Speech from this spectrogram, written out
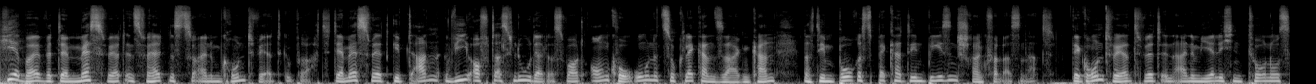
Hierbei wird der Messwert ins Verhältnis zu einem Grundwert gebracht. Der Messwert gibt an, wie oft das Luder das Wort Onko ohne zu kleckern sagen kann, nachdem Boris Becker den Besenschrank verlassen hat. Der Grundwert wird in einem jährlichen Turnus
